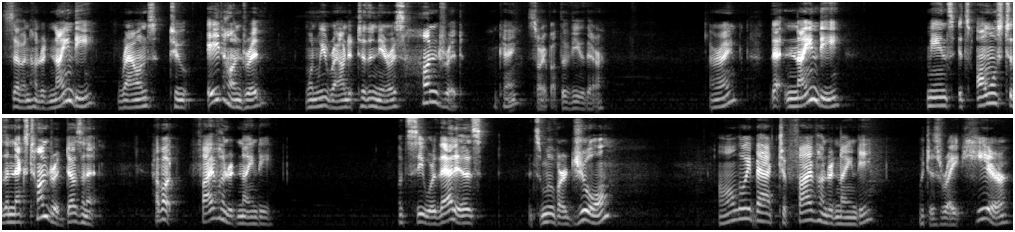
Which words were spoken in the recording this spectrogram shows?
790 rounds to 800 when we round it to the nearest hundred. Okay, sorry about the view there. All right, that 90 means it's almost to the next hundred, doesn't it? How about 590? Let's see where that is. Let's move our jewel all the way back to 590 which is right here,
